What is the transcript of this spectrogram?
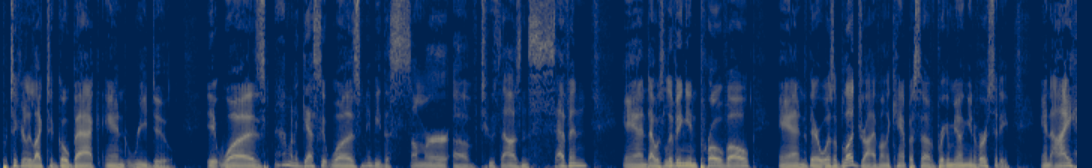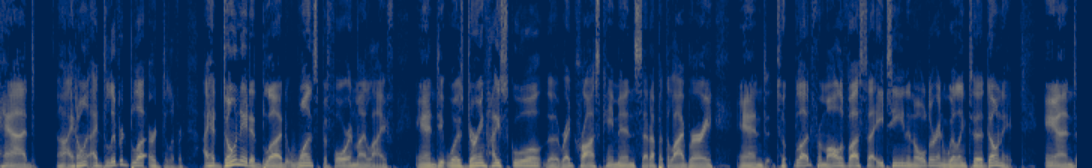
particularly like to go back and redo. It was, I'm going to guess it was maybe the summer of 2007, and I was living in Provo, and there was a blood drive on the campus of Brigham Young University. And I had uh, I don't. I delivered blood or delivered. I had donated blood once before in my life, and it was during high school. The Red Cross came in, set up at the library, and took blood from all of us, uh, 18 and older, and willing to donate. And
